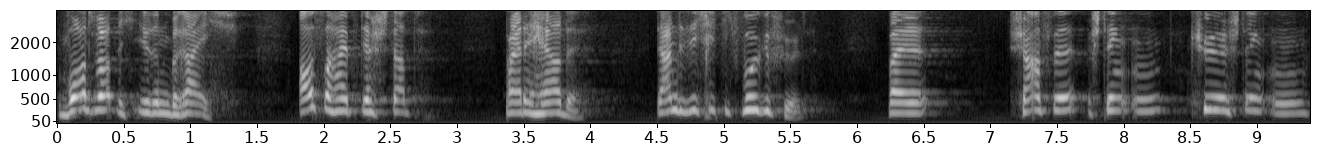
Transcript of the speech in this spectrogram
wortwörtlich ihren Bereich außerhalb der Stadt, bei der Herde. Da haben die sich richtig wohlgefühlt, weil Schafe stinken, Kühe stinken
